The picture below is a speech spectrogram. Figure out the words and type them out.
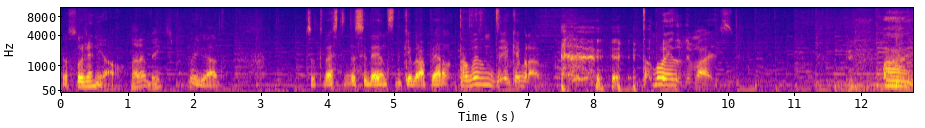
Eu sou genial. Parabéns. Obrigado. Se eu tivesse tido essa ideia antes de quebrar a perna, talvez não teria quebrado. tá doendo demais. Ai,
